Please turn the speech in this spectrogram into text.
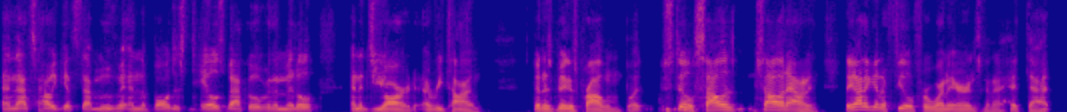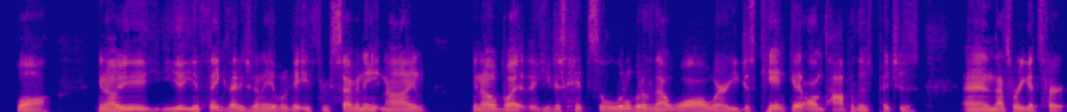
And that's how he gets that movement. And the ball just tails back over the middle and it's yard every time been his biggest problem, but still solid, solid outing. They got to get a feel for when Aaron's going to hit that wall. You know, you, you, you think that he's going to be able to get you through seven, eight, nine, you know, but he just hits a little bit of that wall where he just can't get on top of those pitches, and that's where he gets hurt.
